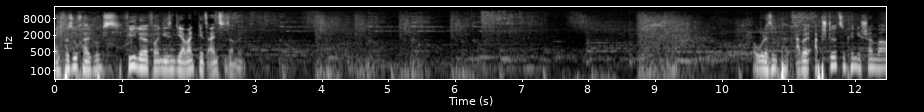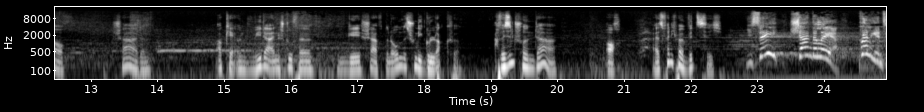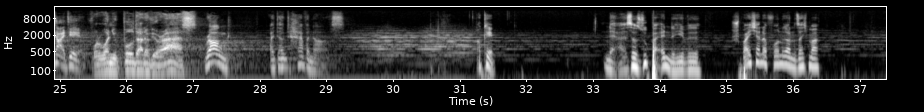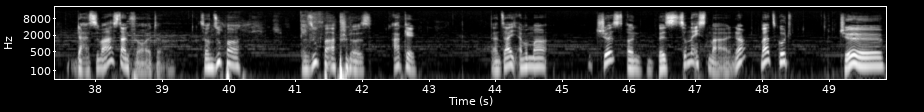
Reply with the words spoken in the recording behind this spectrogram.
Ich versuche halt wirklich viele von diesen Diamanten jetzt einzusammeln. Oh, das sind... Aber abstürzen können die scheinbar auch. Schade. Okay, und wieder eine Stufe geschafft. Und da oben ist schon die Glocke. Ach, wir sind schon da. Och, das fand ich mal witzig. You see? Chandelier! Brilliant idea! For one you pulled out of your ass. Wrong. I don't have an ass. Okay. Na, das ist ein super Ende. Hier will speichern da vorne dran. Und sag ich mal, das war's dann für heute. So ein super, super Abschluss. Okay. Dann sage ich einfach mal Tschüss und bis zum nächsten Mal. Ne? Macht's gut. Tschüss.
